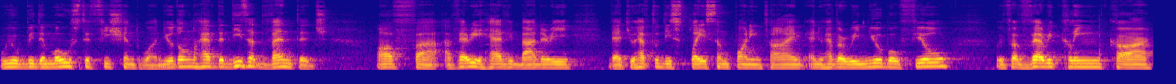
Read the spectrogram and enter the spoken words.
will be the most efficient one. You don't have the disadvantage of uh, a very heavy battery that you have to display some point in time and you have a renewable fuel with a very clean car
